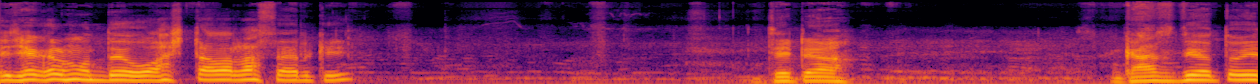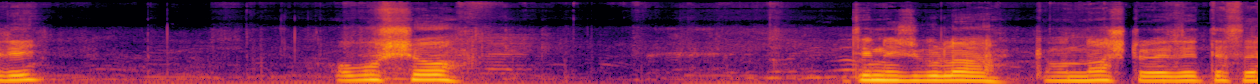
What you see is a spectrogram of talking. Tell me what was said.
এই জায়গার মধ্যে ওয়াশ টাওয়ার আছে আর কি। যেটা গাছ দিয়ে তৈরি। অবশ্য জিনিসগুলো কেমন নষ্ট হয়ে যাইতেছে।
